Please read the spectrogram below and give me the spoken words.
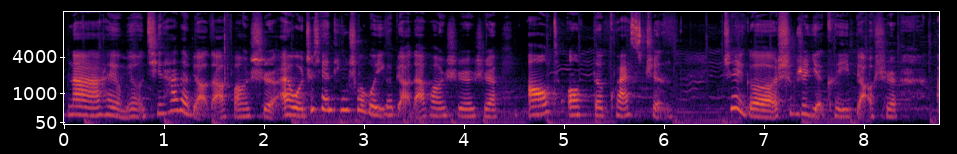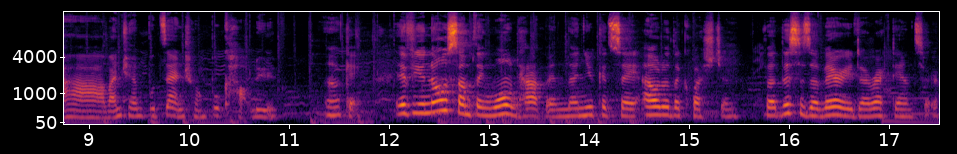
那还有没有其他的表达方式？哎，我之前听说过一个表达方式是 out of the question，这个是不是也可以表示啊完全不赞成、不考虑？ Okay. If you know something won't happen, then you could say out of the question. But this is a very direct answer.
